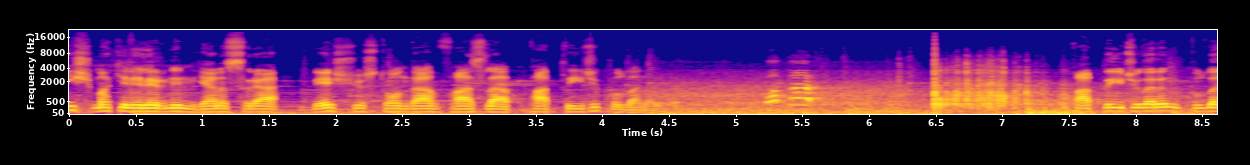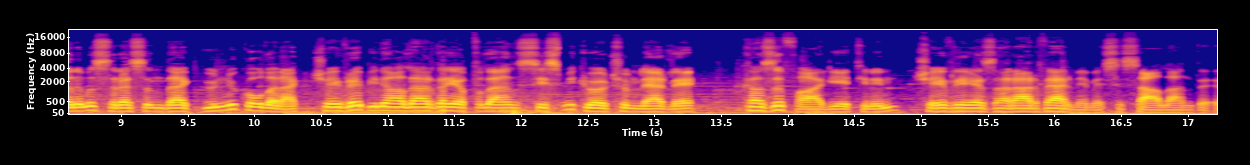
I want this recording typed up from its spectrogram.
iş makinelerinin yanı sıra 500 tondan fazla patlayıcı kullanıldı. Patlayıcıların kullanımı sırasında günlük olarak çevre binalarda yapılan sismik ölçümlerle kazı faaliyetinin çevreye zarar vermemesi sağlandı.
